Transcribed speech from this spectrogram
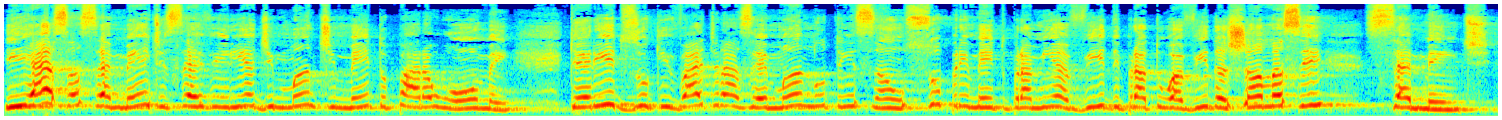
E essa semente serviria de mantimento para o homem. Queridos, o que vai trazer manutenção, suprimento para a minha vida e para a tua vida chama-se semente.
